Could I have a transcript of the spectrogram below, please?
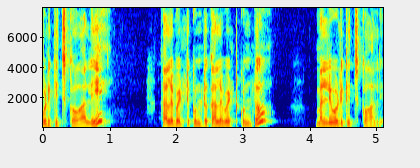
ఉడికించుకోవాలి. కలబెట్టుకుంటూ కలబెట్టుకుంటూ మళ్ళీ ఉడికించుకోవాలి.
